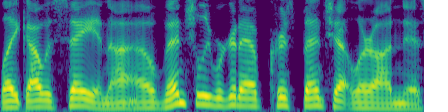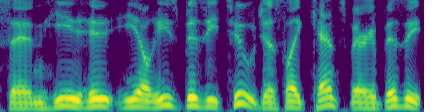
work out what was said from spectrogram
Like I was saying, uh, eventually we're gonna have Chris Benchetler on this, and he, he, you know, he's busy too, just like Kent's very busy,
